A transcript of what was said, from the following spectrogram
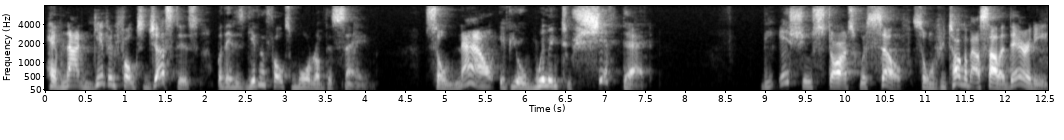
have not given folks justice, but it has given folks more of the same. So now, if you're willing to shift that, the issue starts with self. So if you talk about solidarity,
